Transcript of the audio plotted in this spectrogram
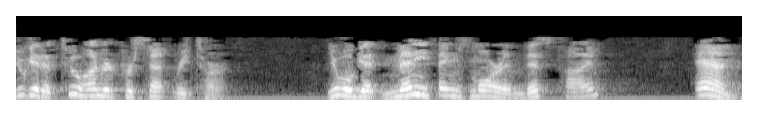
You get a 200% return. You will get many things more in this time and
